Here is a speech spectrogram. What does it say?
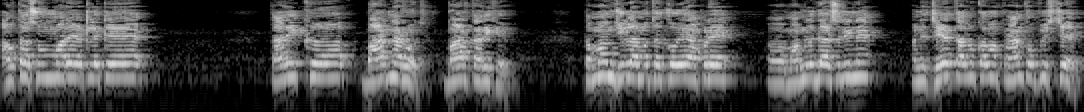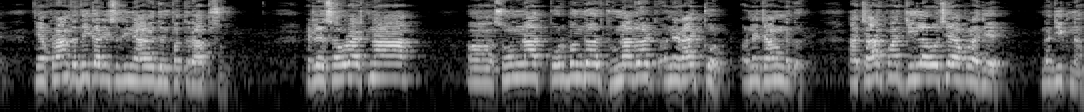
આવતા સોમવારે એટલે કે તારીખ બારના રોજ, બાર તારીખે, તમામ જિલ્લા મથકોએ આપણે મામલતદારશ્રીને અને જે તાલુકામાં પ્રાંત ઓફિસ છે, ત્યાં પ્રાંત અધિકારીશ્રીને આવેદનપત્ર આપશું. એટલે સૌરાષ્ટ્રના સોમનાથ, પોરબંદર, જુનાગઢ અને રાજકોટ અને જામનગર, આ ચાર પાંચ જિલ્લાઓ છે આપણા જે નજીકના.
